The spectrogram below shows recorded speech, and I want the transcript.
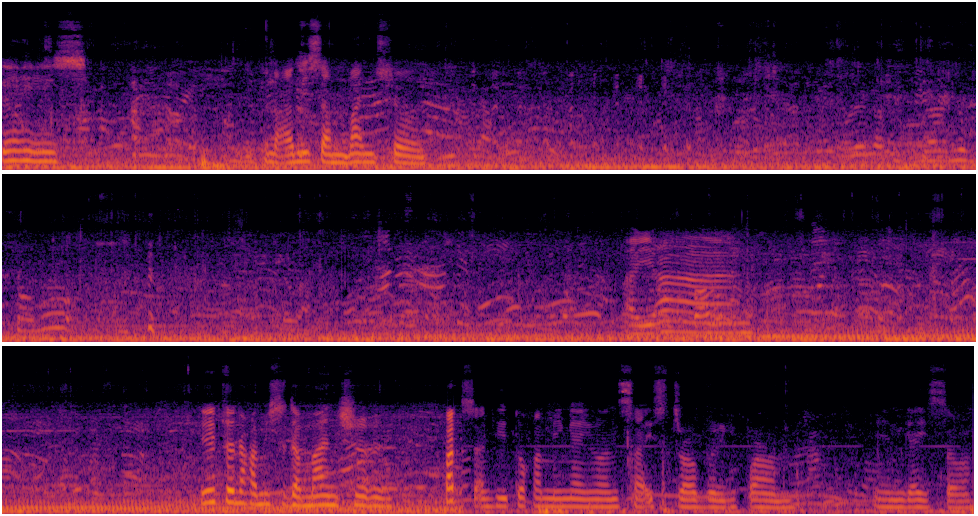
guys? Na kami sa mansion. Ayan. Dito na kami sa the mansion. Pat, andito kami ngayon sa strawberry farm. Ayan guys, so.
